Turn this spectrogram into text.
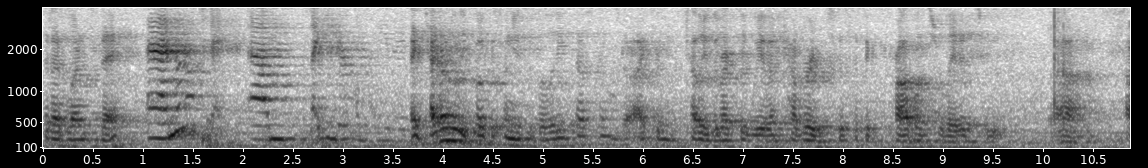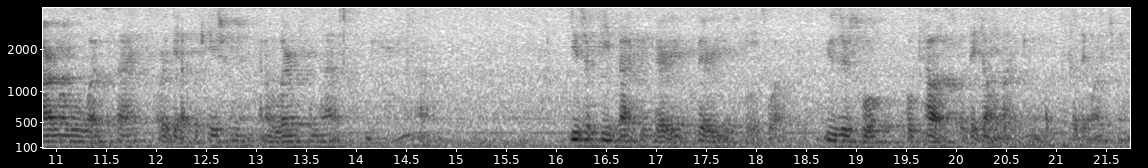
That I've learned today. Uh, no, not today. Um, like in your company. I. I don't really focus on usability testing, so I can tell you directly we have uncovered specific problems related to um, our mobile website or the application and kind of learn from that. Okay. Um, user feedback is very, very useful as well. 'cause Users will, will tell us what they don't like and what, what they want to change.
